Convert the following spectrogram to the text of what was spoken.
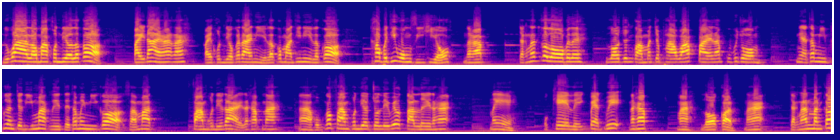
หรือว่าเรามาคนเดียวแล้วก็ไปได้ฮะนะ ไปคนเดียวก็ได้นี่ แล้วก็มาที่นี่แล้วก็เข้าไปที่วงสีเขียวนะครับ จากนั้นก็รอไปเลย รอจนกว่ามันจะพาวาร์ปไปนะครับคุณผู้ชม เนี่ยถ้ามีเพื่อนจะดีมากเลย แต่ถ้าไม่มีก็สามารถฟาร์มคนเดียวได้นะครับนะ อ่าผมก็ฟาร์มคนเดียวจนเลเวลตันเลยนะฮะ นี่โอเคเหลืออีกแปดวินะครับ มารอก่อนนะฮะ จากนั้นมันก็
